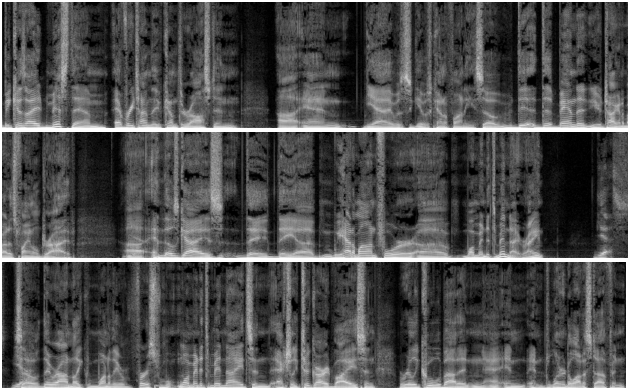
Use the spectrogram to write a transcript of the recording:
because I had missed them every time they've come through Austin, uh, and yeah, it was it was kind of funny. So the the band that you're talking about is Final Drive. Uh, and those guys, they, they, uh, we had them on for, uh, one minute to midnight, right? yes. Yeah. So they were on like one of their first one minute to midnights and actually took our advice and were really cool about it and and and learned a lot of stuff and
